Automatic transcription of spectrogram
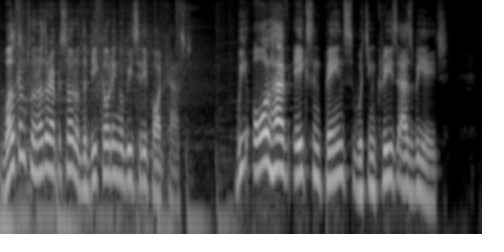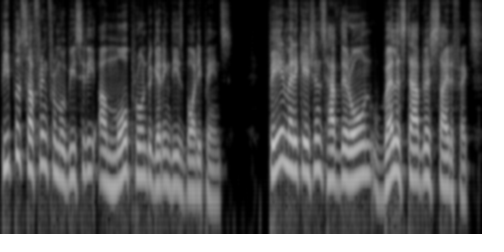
Welcome to another episode of the Decoding Obesity podcast. We all have aches and pains which increase as we age. People suffering from obesity are more prone to getting these body pains. Pain medications have their own well established side effects.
